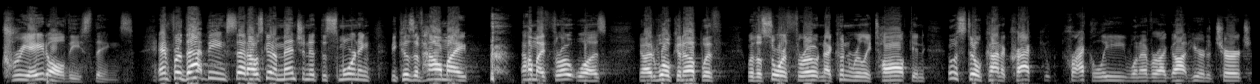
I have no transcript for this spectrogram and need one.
create all these things. And for that being said, I was going to mention it this morning because of how my how my throat was. You know, I'd woken up with, with a sore throat and I couldn't really talk, and it was still kind of crack, crackly whenever I got here to church.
